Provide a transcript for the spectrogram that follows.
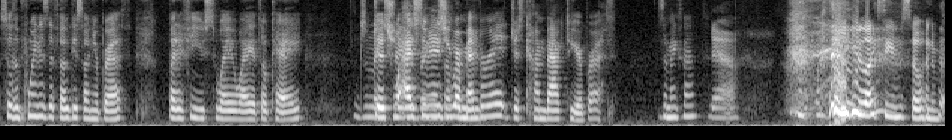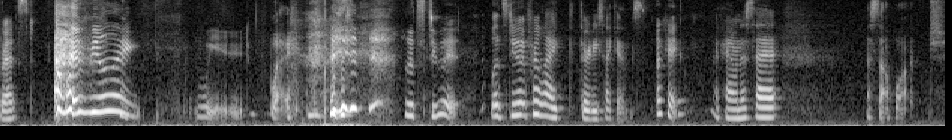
So the point is to focus on your breath, but if you sway away, it's okay. Just, Just sure as soon as you yourself in. remember it, just come back to your breath. Does that make sense? Yeah. you like seem so unimpressed. I feel like weird. Why? Let's do it. Let's do it for like 30 seconds. Okay. Okay, I'm gonna set a stopwatch.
